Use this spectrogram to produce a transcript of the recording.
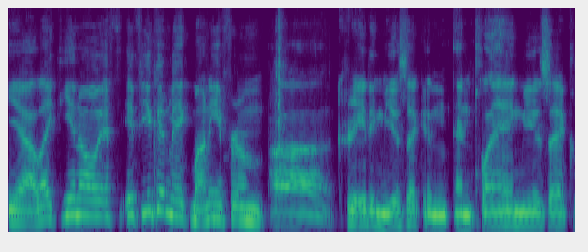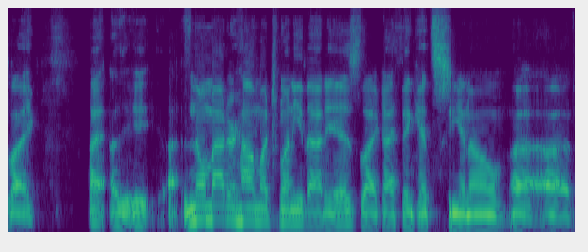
Yeah, like you know, if if you can make money from uh, creating music and and playing music, like I, I, no matter how much money that is, like I think it's you know, uh, uh,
